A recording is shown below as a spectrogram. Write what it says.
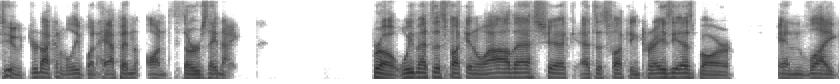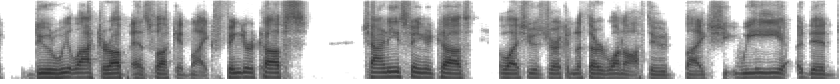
dude, you're not gonna believe what happened on Thursday night. Bro, we met this fucking wild ass chick at this fucking crazy ass bar. And like, dude, we locked her up as fucking like finger cuffs, Chinese finger cuffs, while she was jerking the third one off, dude. Like she we did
